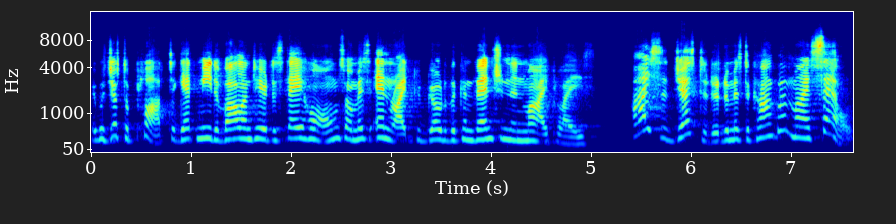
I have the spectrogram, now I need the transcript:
It was just a plot to get me to volunteer to stay home so Miss Enright could go to the convention in my place. I suggested her to Mr. Conklin myself.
